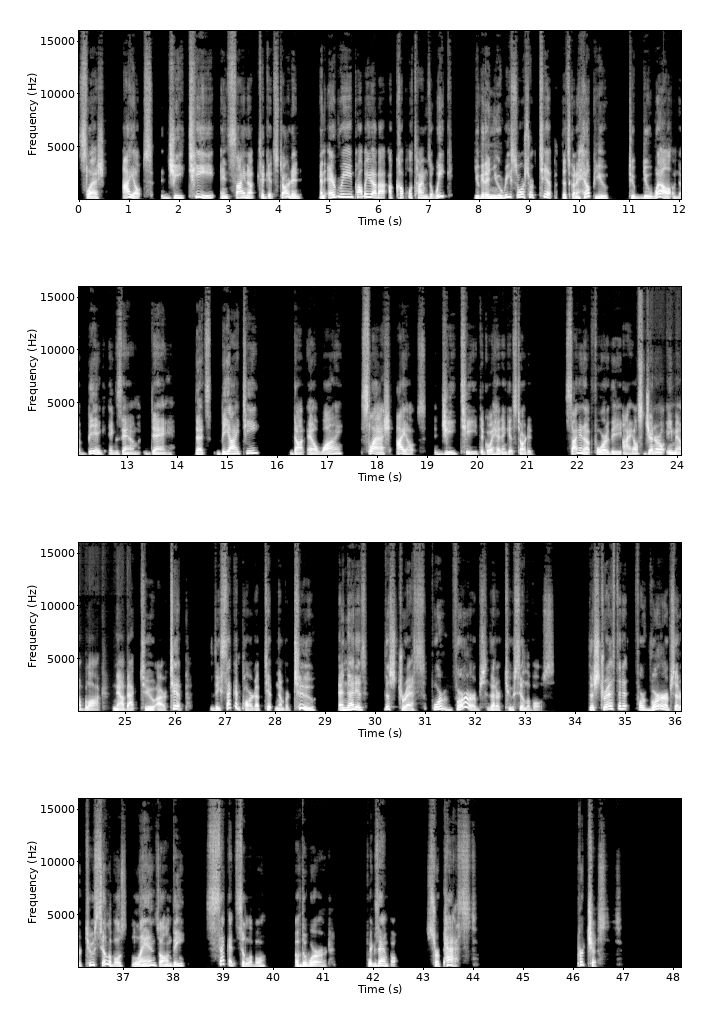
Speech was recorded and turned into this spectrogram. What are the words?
slash IELTS GT and sign up to get started. And every probably about a couple of times a week, you get a new resource or tip that's going to help you to do well on the big exam day. That's bit.ly slash IELTS GT to go ahead and get started. Signing up for the IELTS general email block. Now back to our tip, the second part of tip number two, and that is the stress for verbs that are two syllables. The stress that it, for verbs that are two syllables lands on the second syllable of the word. For example, surpassed, purchased,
